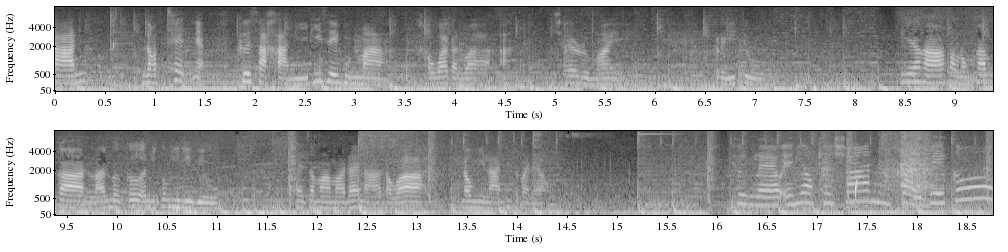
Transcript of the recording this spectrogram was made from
ร้าน n o t t e d เนี่ย คือสาขานี้ที่เซฮุนมา เขาว่ากันว่าอะใช่หรือไม่กรีดดูนี่นะคะฝั่งตรงข้ามกันร้านเบอร์เกอร์ อันนี้ก็มีรีวิว ใครจะมามาได้นะ แต่ว่าเรามีร้านที่จะไปแล้ว ถึงแล้ว Any Occasion ขายเบเกิล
